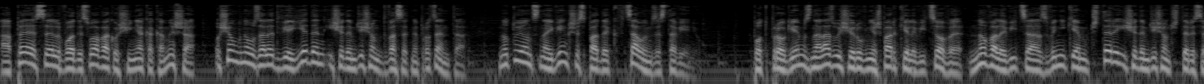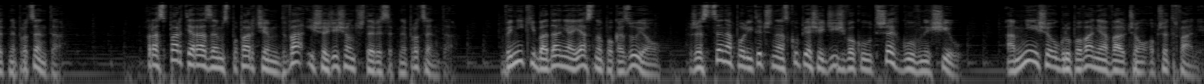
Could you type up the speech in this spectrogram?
a PSL Władysława Kosiniaka-Kamysza osiągnął zaledwie 1,72%, notując największy spadek w całym zestawieniu. Pod progiem znalazły się również partie lewicowe Nowa Lewica z wynikiem 4,74% oraz partia Razem z poparciem 2,64%. Wyniki badania jasno pokazują, że scena polityczna skupia się dziś wokół trzech głównych sił, a mniejsze ugrupowania walczą o przetrwanie.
